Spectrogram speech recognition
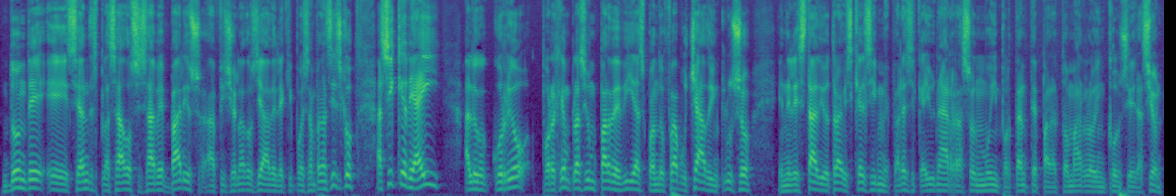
donde eh, se han desplazado, se sabe, varios aficionados ya del equipo de San Francisco. Así que de ahí a lo que ocurrió, por ejemplo, hace un par de días cuando fue abuchado incluso en el estadio Travis Kelsey, me parece que hay una razón muy importante para tomarlo en consideración.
